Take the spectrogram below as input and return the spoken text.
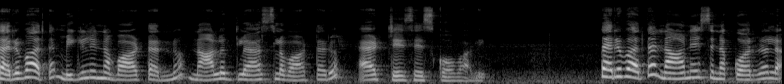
తర్వాత మిగిలిన వాటర్ను నాలుగు గ్లాసుల వాటరు యాడ్ చేసేసుకోవాలి. తర్వాత నానేసిన కొర్రలు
